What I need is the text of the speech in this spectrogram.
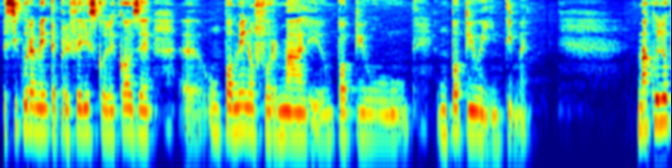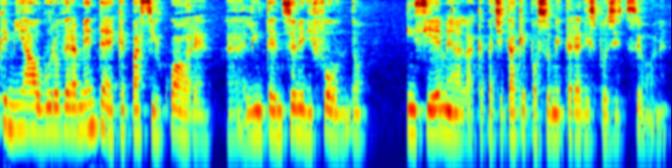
sicuramente preferisco le cose eh, un po' meno formali, un po' più, un po' più intime. Ma quello che mi auguro veramente è che passi il cuore, eh, l'intenzione di fondo, insieme alla capacità che posso mettere a disposizione.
